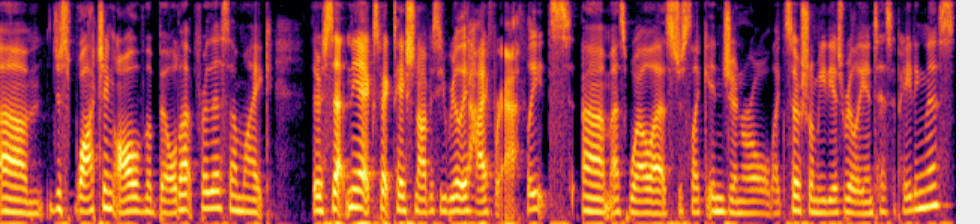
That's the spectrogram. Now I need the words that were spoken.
um, just watching all of the build up for this, I'm like, they're setting the expectation obviously really high for athletes, um, as well as just like in general, like social media is really anticipating this.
